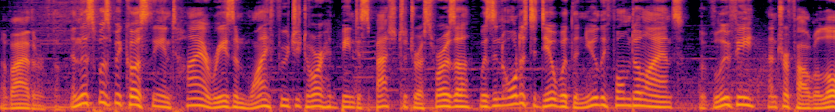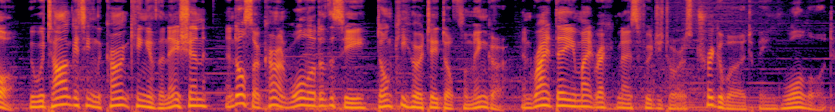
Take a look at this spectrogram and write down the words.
of either of them. And this was because the entire reason why Fujitora had been dispatched to Dressrosa was in order to deal with the newly formed alliance of Luffy and Trafalgar Law, who were targeting the current king of the nation and also current warlord of the sea, Don Quixote Doflamingo. And right there you might recognize Fujitora's trigger word being warlord.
